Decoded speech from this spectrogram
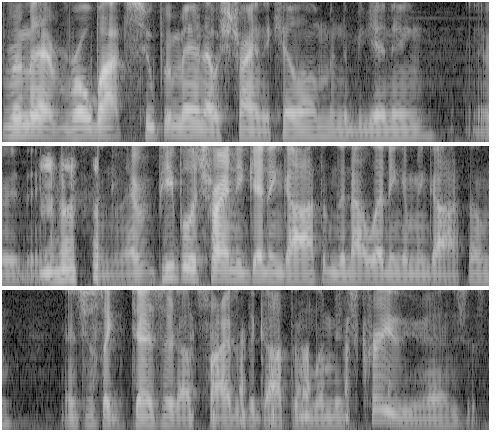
remember that robot Superman that was trying to kill him in the beginning and everything. Mhm. And people are trying to get in Gotham. They're not letting him in Gotham. And it's just like desert outside of the Gotham limit. It's crazy, man. It's just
